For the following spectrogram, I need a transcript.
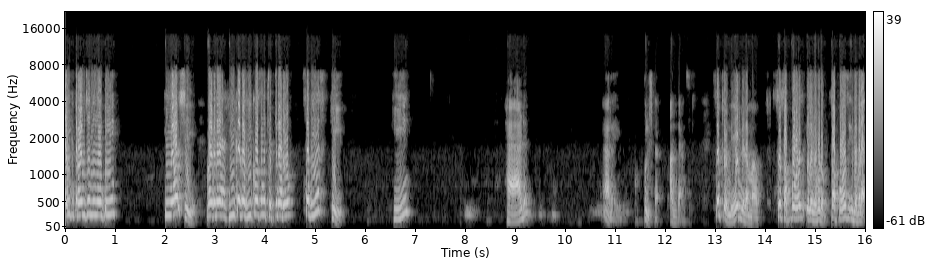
ఐకి ప్రొనౌన్స్ చేంజింగ్ ఏంటి? హీ ఆర్ షీ మరి ఇక్కడ హీ కదా హీ కోసం చెప్తున్నారు. So this he he had arrived full star అంతే ఆన్సర్ సో చూడండి ఏం లేదమ్మా. సో సపోజ్ ఇలా ఇవ్వడు సపోజ్ ఇది ఇవ్వలే.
